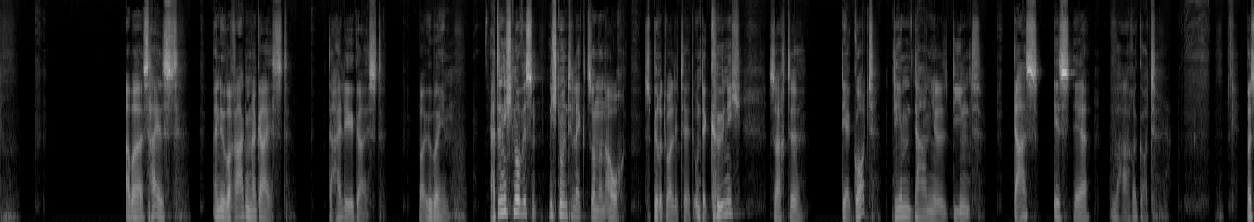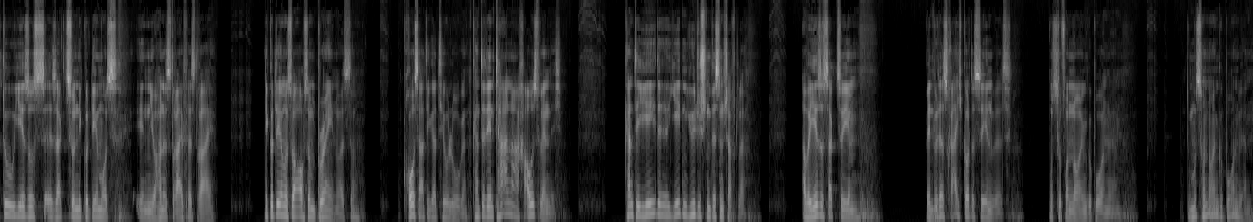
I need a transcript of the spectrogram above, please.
Aber es heißt, ein überragender Geist, der Heilige Geist, war über ihm. Er hatte nicht nur Wissen, nicht nur Intellekt, sondern auch Spiritualität. Und der König sagte, der Gott, dem Daniel dient, das ist der wahre Gott. Weißt du, Jesus äh, sagt zu Nikodemus in Johannes 3, Vers 3. Nikodemus war auch so ein Brain, weißt du? Großartiger Theologe, kannte den Tanach auswendig, kannte jede, jeden jüdischen Wissenschaftler. Aber Jesus sagt zu ihm, wenn du das Reich Gottes sehen willst, musst du von neuem geboren werden. Du musst von neuem geboren werden.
